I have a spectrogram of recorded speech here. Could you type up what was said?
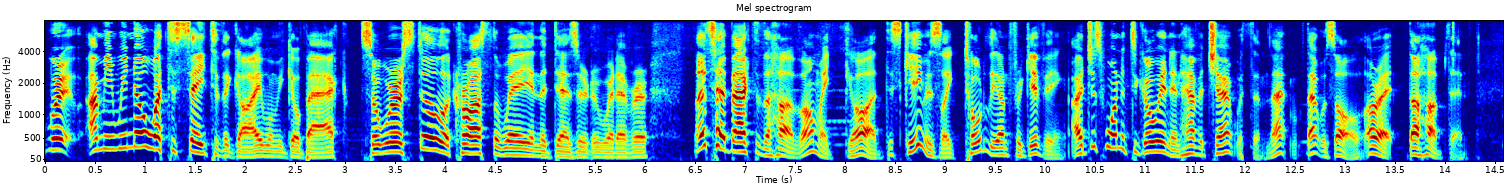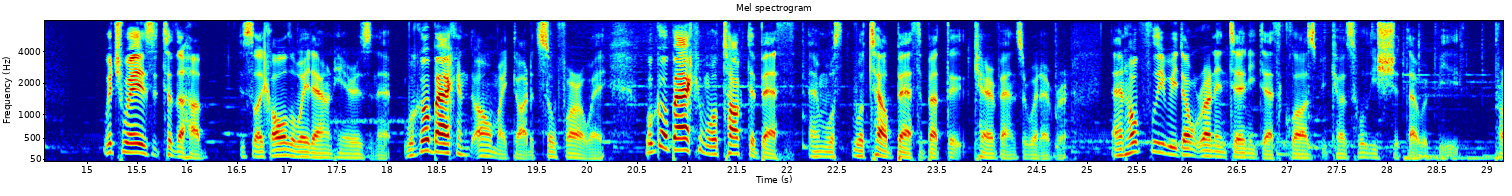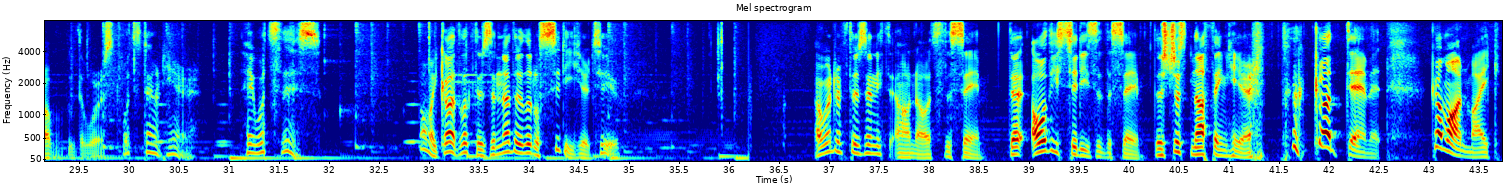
We're. I mean, we know what to say to the guy when we go back. So we're still across the way in the desert or whatever. Let's head back to the hub. Oh my god, this game is like totally unforgiving. I just wanted to go in and have a chat with them. That that was all. All right, the hub then. Which way is it to the hub? It's like all the way down here, isn't it? We'll go back and oh my god, it's so far away. We'll go back and we'll talk to Beth and we'll we'll tell Beth about the caravans or whatever. And hopefully we don't run into any death claws because holy shit, that would be probably the worst. What's down here? Hey, what's this? Oh my god, look, there's another little city here too. I wonder if there's anything. Oh no, it's the same. they all these cities are the same. There's just nothing here. god damn it. Come on, Mike.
